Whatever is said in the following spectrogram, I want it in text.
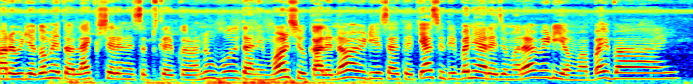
મારો વીડિયો ગમે તો લાઇક શેર અને સબસ્ક્રાઈબ કરવાનું ભૂલતા નહીં. મળશું કાલે નવા વીડિયો સાથે. ત્યાં સુધી બન્યા રહેજો મારા વિડીયોમાં. બાય બાય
